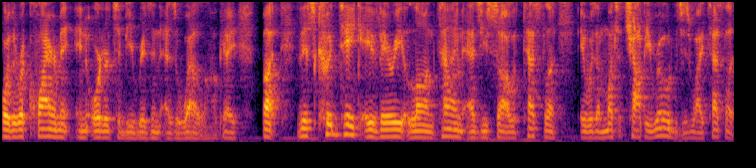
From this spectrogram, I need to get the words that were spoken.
or the requirement in order to be risen as well. Okay. But this could take a very long time. As you saw with Tesla, it was a much choppy road, which is why Tesla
